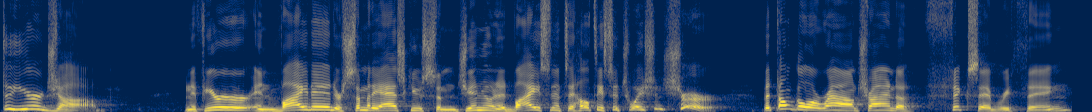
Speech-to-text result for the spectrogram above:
do your job. And if you're invited or somebody asks you some genuine advice and it's a healthy situation, sure. But don't go around trying to fix everything.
